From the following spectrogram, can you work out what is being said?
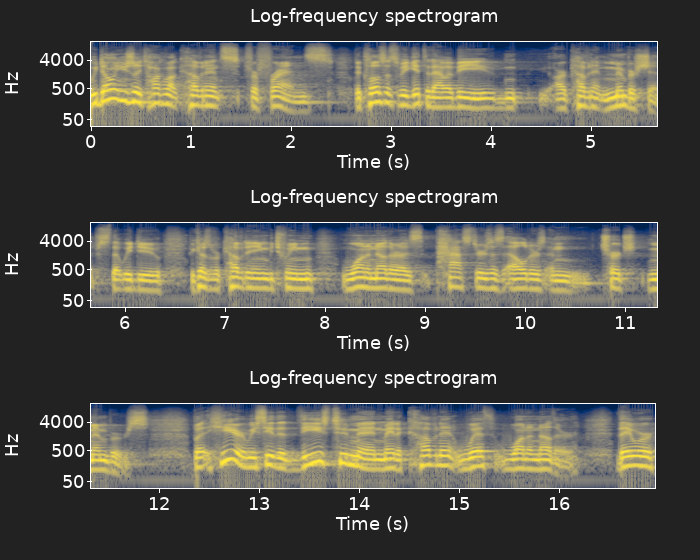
We don't usually talk about covenants for friends. The closest we get to that would be our covenant memberships that we do because we're covenanting between one another as pastors, as elders, and church members. But here we see that these two men made a covenant with one another. They were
